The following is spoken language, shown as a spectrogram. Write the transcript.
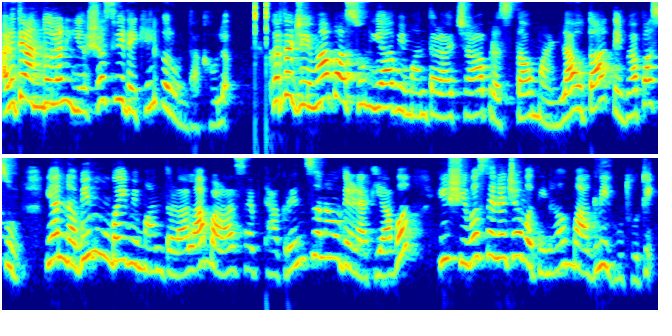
आणि ते आंदोलन यशस्वी देखील करून दाखवलं. खरं तर जेव्हापासून या विमानतळाचा प्रस्ताव मांडला होता तेव्हापासून या नवी मुंबई विमानतळाला बाळासाहेब ठाकरेंचं नाव देण्यात यावं ही शिवसेनेच्या वतीनं मागणी होत होती.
